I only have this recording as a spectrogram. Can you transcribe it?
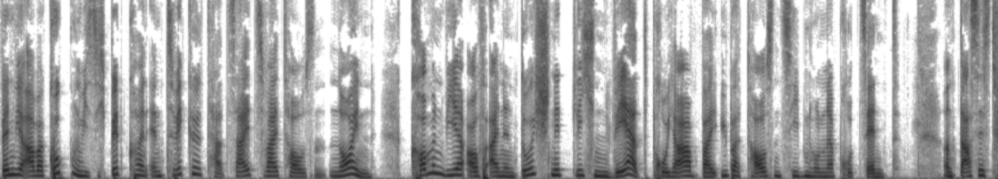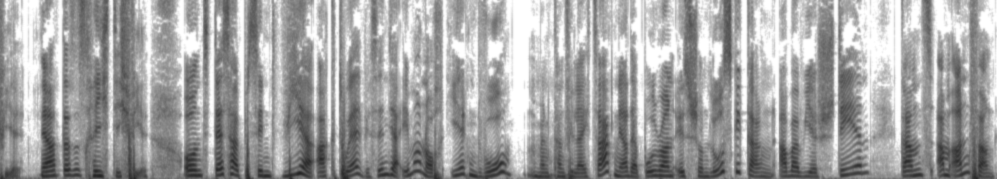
Wenn wir aber gucken, wie sich Bitcoin entwickelt hat seit 2009, kommen wir auf einen durchschnittlichen Wert pro Jahr bei über 1700 Prozent. Und das ist viel. Ja, das ist richtig viel. Und deshalb sind wir aktuell, wir sind ja immer noch irgendwo, man kann vielleicht sagen, ja, der Bullrun ist schon losgegangen, aber wir stehen ganz am Anfang.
